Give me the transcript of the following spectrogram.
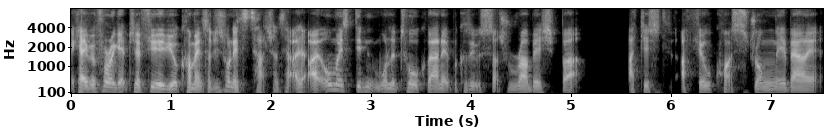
Okay, before I get to a few of your comments, I just wanted to touch on. I, I almost didn't want to talk about it because it was such rubbish, but I just I feel quite strongly about it.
